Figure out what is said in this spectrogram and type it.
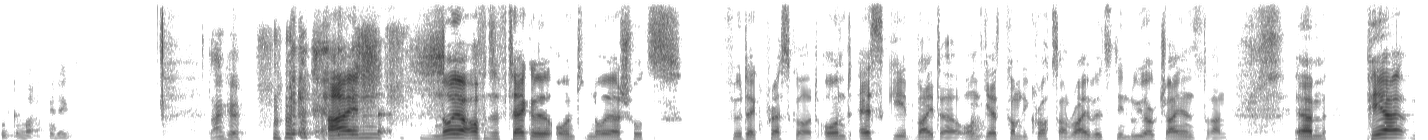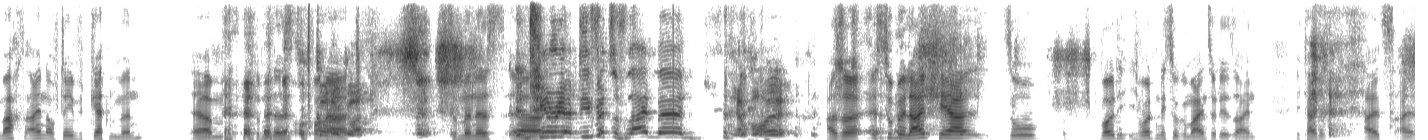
Gut gemacht, Felix. Danke. Ein neuer Offensive Tackle und neuer Schutz für Dak Prescott. Und es geht weiter. Und jetzt kommen die Crosstown Rivals, die New York Giants, dran. Ähm, Per macht einen auf David Gettleman. Ähm, zumindest Oh von Gott, der, oh Gott. Zumindest, äh, Interior Defensive Lineman! Jawohl. also es tut mir leid, Per, so wollte ich, ich wollte nicht so gemein zu dir sein. Ich halte es als ein,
